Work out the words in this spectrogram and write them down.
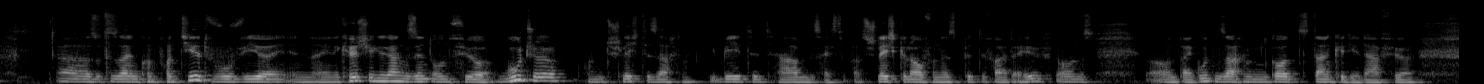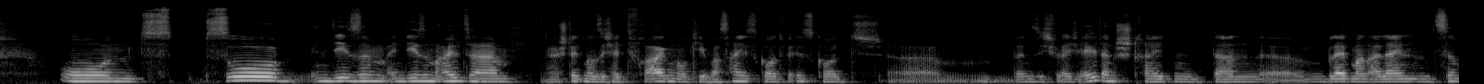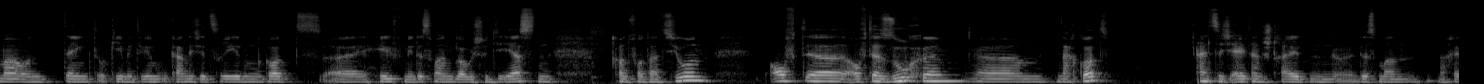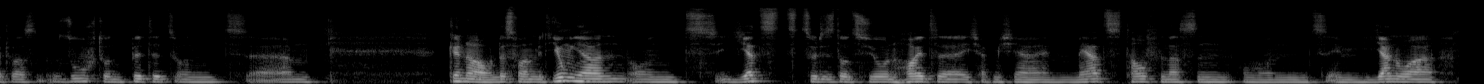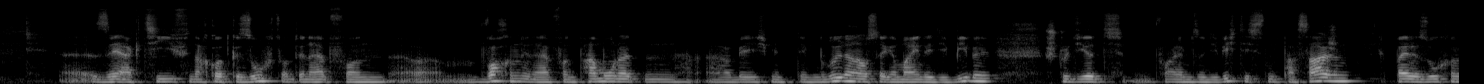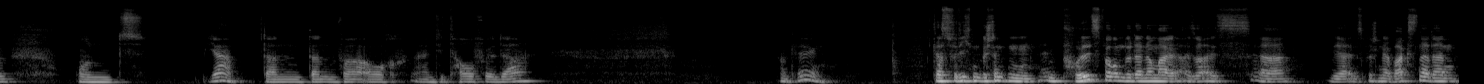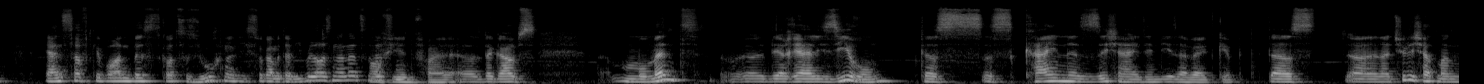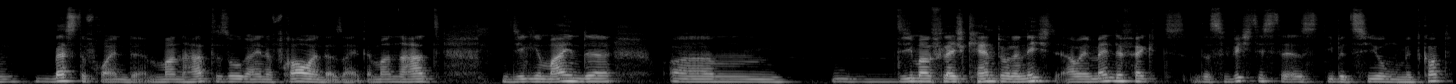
äh, sozusagen konfrontiert, wo wir in eine Kirche gegangen sind und für gute und schlechte Sachen gebetet haben. Das heißt, was schlecht gelaufen ist, bitte Vater, hilft uns und bei guten Sachen, Gott, danke dir dafür. Und so in diesem, in diesem Alter stellt man sich halt Fragen, okay, was heißt Gott, wer ist Gott? Ähm, wenn sich vielleicht Eltern streiten, dann äh, bleibt man allein im Zimmer und denkt, okay, mit wem kann ich jetzt reden? Gott, äh, hilf mir. Das waren, glaube ich, so die ersten Konfrontationen auf der, auf der Suche ähm, nach Gott als sich Eltern streiten, dass man nach etwas sucht und bittet und ähm, genau, das waren mit jungen Jahren und jetzt zu der Situation heute, ich habe mich ja im März taufen lassen und im Januar äh, sehr aktiv nach Gott gesucht und innerhalb von äh, Wochen, innerhalb von ein paar Monaten habe ich mit den Brüdern aus der Gemeinde die Bibel äh, studiert, vor allem so die wichtigsten Passagen bei der Suche. Und ja, dann, dann war auch äh, die Taufe da. Okay. Gab es für dich einen bestimmten Impuls, warum du dann nochmal, also als äh, ja, inzwischen Erwachsener dann ernsthaft geworden bist, Gott zu suchen und dich sogar mit der Bibel auseinanderzusetzen? Auf jeden Fall. Also da gab es einen Moment äh, der Realisierung, dass es keine Sicherheit in dieser Welt gibt. Dass äh, natürlich hat man beste Freunde, man hat sogar eine Frau an der Seite, man hat die Gemeinde, ähm, die man vielleicht kennt oder nicht, aber im Endeffekt das Wichtigste ist die Beziehung mit Gott.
